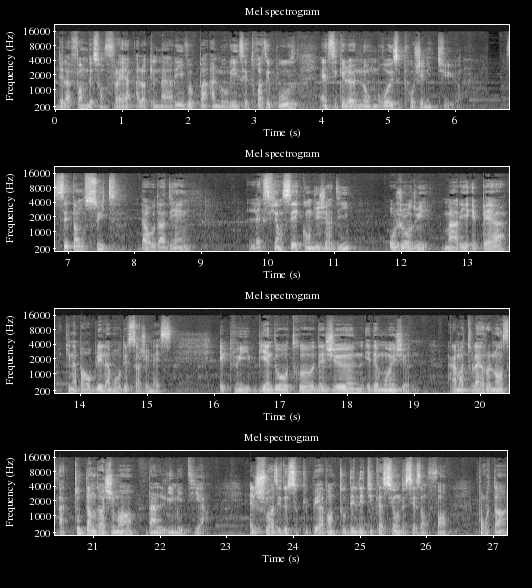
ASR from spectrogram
de la femme de son frère alors qu'il n'arrive pas à nourrir ses trois épouses ainsi que leurs nombreuses progénitures. C'est ensuite Daouda Dieng, l'ex-fiancé conduit jadis, aujourd'hui marié et père, qui n'a pas oublié l'amour de sa jeunesse. Et puis bien d'autres, des jeunes et des moins jeunes. Ramatoulaye renonce à tout engagement dans l'immédiat. Elle choisit de s'occuper avant tout de l'éducation de ses enfants. Pourtant,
